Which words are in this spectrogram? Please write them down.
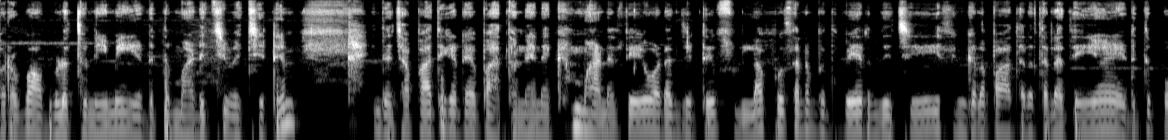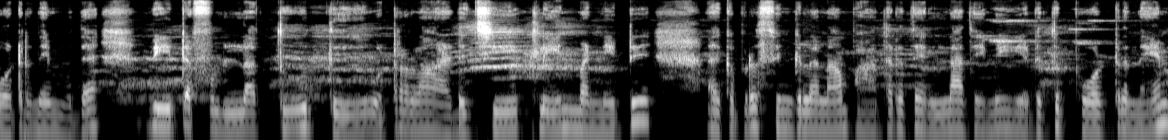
பிறகு அவ்வளோ துணியுமே எடுத்து மடித்து வச்சுட்டு இந்த சப்பாத்தி கட்டையை பார்த்தோன்னே எனக்கு மனதே உடஞ்சிட்டு ஃபுல்லாக பூசணை பத்து இருந்துச்சு. சிங்கள பாத்திரத்துலத்தையும் எடுத்து போட்டிருந்தேன் முத. வீட்டை ஃபுல்லாக தூத்து ஒட்டரெல்லாம் அடித்து க்ளீன் பண்ணிவிட்டு அதுக்கப்புறம் சிங்கிளெல்லாம் பாத்திரத்தை எல்லாத்தையுமே எடுத்து போட்டிருந்தேன்.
